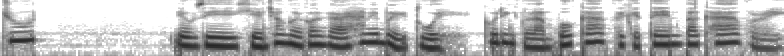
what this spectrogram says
chút. Điều gì khiến cho người con gái 27 tuổi quyết định làm podcast với cái tên Bacavery?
